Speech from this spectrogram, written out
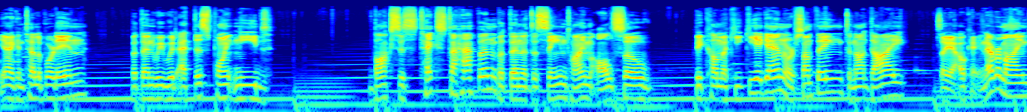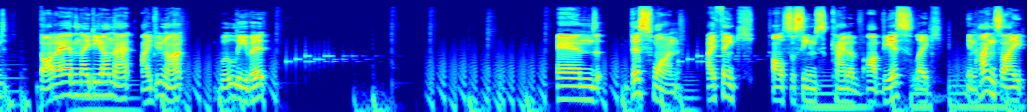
yeah, I can teleport in, but then we would at this point need box's text to happen, but then at the same time also become a Kiki again or something to not die. So yeah, okay, never mind. Thought I had an idea on that. I do not. We'll leave it. And this one, I think, also seems kind of obvious. Like, in hindsight,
